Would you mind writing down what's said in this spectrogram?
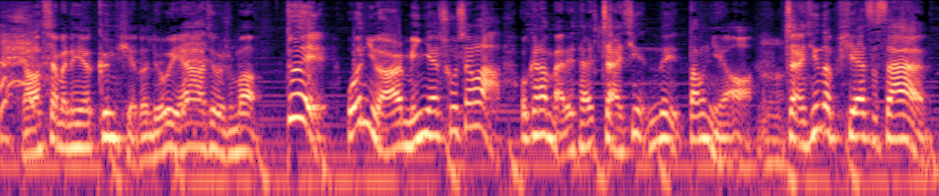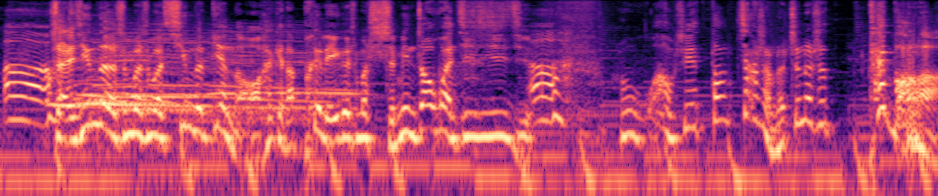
然后下面那些跟帖的留言啊，就是什么，对我女儿明年出生了，我给她买了一台崭新那当年啊崭新的 PS 三，崭新的什么什么新的电脑，还给她配了一个什么使命召唤几几几几。说哇，我这些当家长的真的是太棒了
